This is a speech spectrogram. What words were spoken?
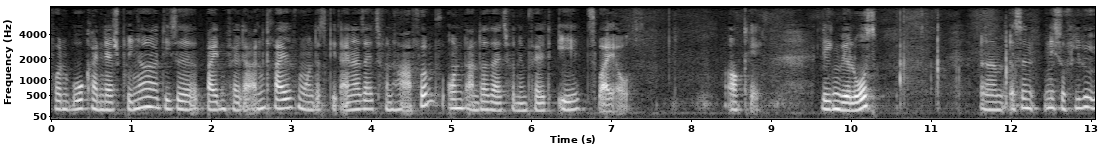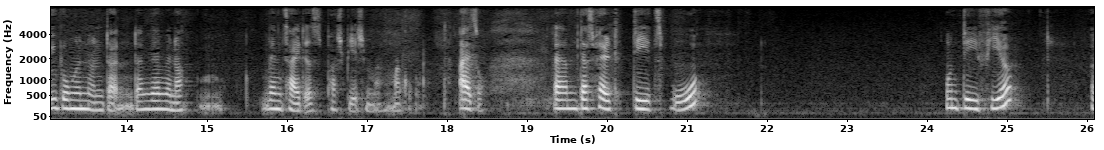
von wo kann der Springer diese beiden Felder angreifen. Und das geht einerseits von H5 und andererseits von dem Feld E2 aus. Okay, legen wir los. Ähm, es sind nicht so viele Übungen und dann, dann werden wir noch, wenn Zeit ist, ein paar Spielchen machen. Mal gucken. Also, ähm, das Feld D2 und D4. Äh,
